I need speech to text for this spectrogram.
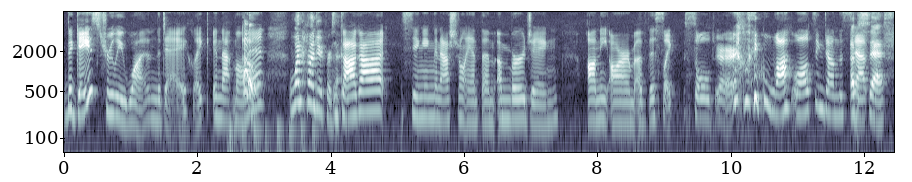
the gays truly won the day. Like in that oh, moment. one hundred percent. Gaga singing the national anthem, emerging on the arm of this like soldier, like walk waltzing down the steps. Obsessed.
